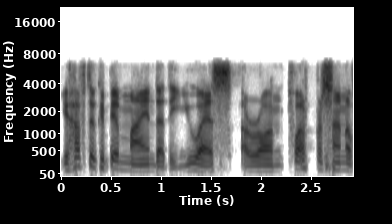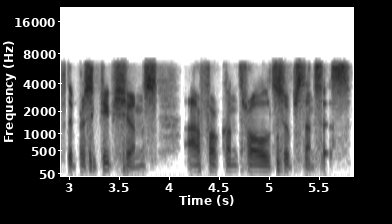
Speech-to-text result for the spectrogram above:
You have to keep in mind that in the US, around 12% of the prescriptions are for controlled substances.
